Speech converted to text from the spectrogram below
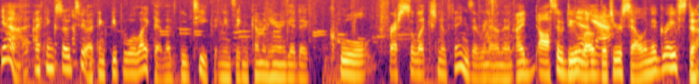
Yeah, I I think so too. I think people will like that. That's boutique. That means they can come in here and get a cool, fresh selection of things every now and then. I also do Yeah. love Yeah. that you're selling a gravestone.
